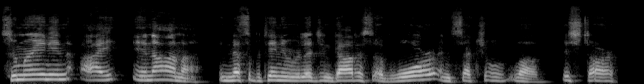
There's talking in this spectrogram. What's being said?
Sumerian Inanna, in Mesopotamian religion, goddess of war and sexual love. Ishtar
